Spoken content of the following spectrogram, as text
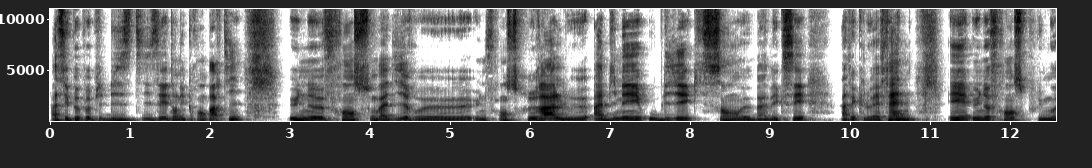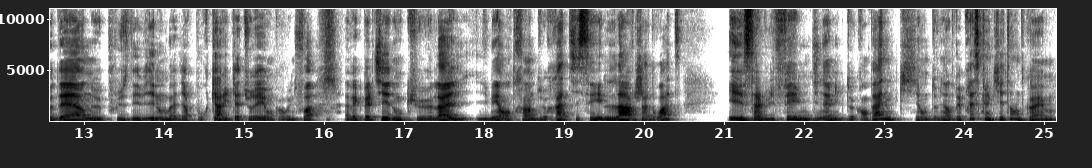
assez peu politisée dans les grands partis. Une France, on va dire, euh, une France rurale, euh, abîmée, oubliée, qui se sent euh, bah, vexée avec le FN, et une France plus moderne, plus des villes, on va dire, pour caricaturer encore une fois, avec Pelletier. Donc là, il, est en train de ratisser large à droite, et ça lui fait une dynamique de campagne qui en deviendrait presque inquiétante quand même.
